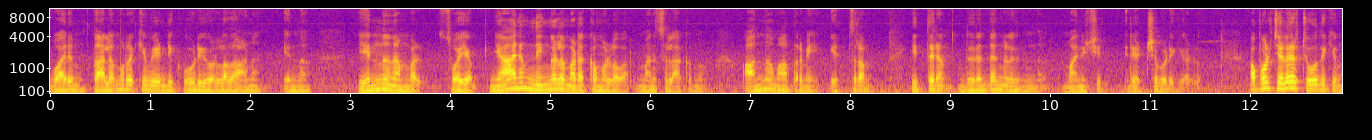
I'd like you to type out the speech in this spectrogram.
വരും തലമുറയ്ക്ക് വേണ്ടി കൂടിയുള്ളതാണ് എന്ന് എന്ന് നമ്മൾ സ്വയം ഞാനും നിങ്ങളും അടക്കമുള്ളവർ മനസ്സിലാക്കുന്നു. അന്ന് മാത്രമേ ഇത്രം ഇത്തരം ദുരന്തങ്ങളിൽ നിന്ന് മനുഷ്യൻ രക്ഷപ്പെടുകയുള്ളൂ. അപ്പോൾ ചിലർ ചോദിക്കും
